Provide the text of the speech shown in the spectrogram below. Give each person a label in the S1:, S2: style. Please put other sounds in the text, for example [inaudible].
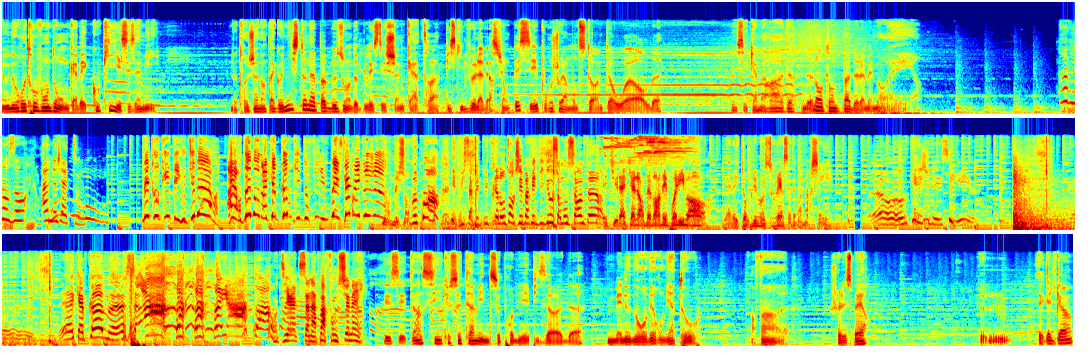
S1: Nous nous retrouvons donc avec Cookie et ses amis. Notre jeune antagoniste n'a pas besoin de PlayStation 4, puisqu'il veut la version PC pour jouer à Monster Hunter World. Mais ses camarades ne l'entendent pas de la même oreille.
S2: Revenons-en à nos chatons.
S3: Mais Cookie, t'es youtubeur Alors demande à Capcom qui te file une PS4 avec le jeu
S4: Non mais j'en veux pas Et puis ça fait depuis très longtemps que j'ai pas fait de vidéo sur Monster Hunter
S3: Et tu n'as qu'à leur demander poliment Et avec ton plus beau sourire, ça devrait marcher.
S4: Ok, je vais essayer. Euh... eh, Capcom euh. Ah [laughs] On dirait que ça n'a pas fonctionné
S1: Et c'est ainsi que se termine ce premier épisode. Mais nous nous reverrons bientôt. Enfin, euh, je l'espère. A quelqu'un?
